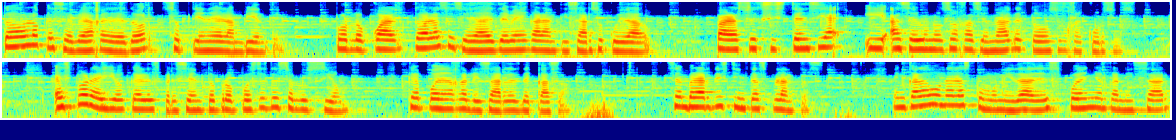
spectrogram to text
Todo lo que se ve alrededor se obtiene del ambiente, por lo cual todas las sociedades deben garantizar su cuidado para su existencia y hacer un uso racional de todos sus recursos. Es por ello que les presento propuestas de solución que pueden realizar desde casa. Sembrar distintas plantas. En cada una de las comunidades pueden organizar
